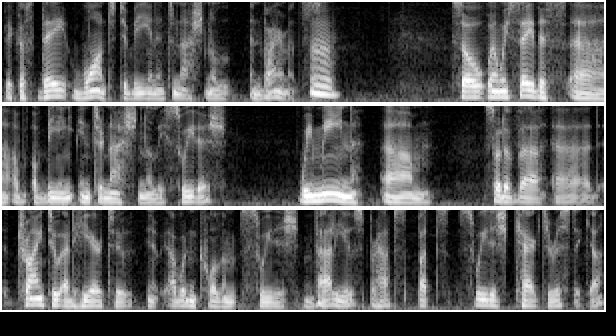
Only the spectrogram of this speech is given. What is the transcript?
because they want to be in international environments. Mm. So when we say this uh, of, of, being internationally Swedish, we mean um, sort of uh, uh, trying to adhere to, you know, I wouldn't call them Swedish values perhaps, but Swedish characteristica.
